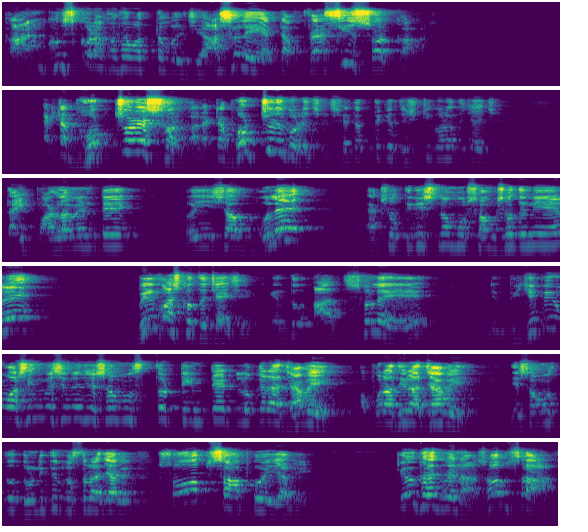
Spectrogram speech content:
কান খুশ করা কথাবার্তা বলছে। আসলে একটা ফ্যাসিস্ট সরকার। একটা ভোট চোরের সরকার, একটা ভোট চুরি করেছে, সেটার থেকে দৃষ্টি ঘোরাতে চাইছে। তাই পার্লামেন্টে ওই সব বলে একশো তিরিশ নম্বর সংশোধনী এনে বিল পাস করতে চাইছে। কিন্তু আসলে বিজেপির ওয়াশিং মেশিনে যে সমস্ত টিন্টেড লোকেরা যাবে, অপরাধীরা যাবে, যে সমস্ত দুর্নীতিগ্রস্তরা যাবে, সব সাফ হয়ে যাবে। কেউ থাকবে না, সব সাফ।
